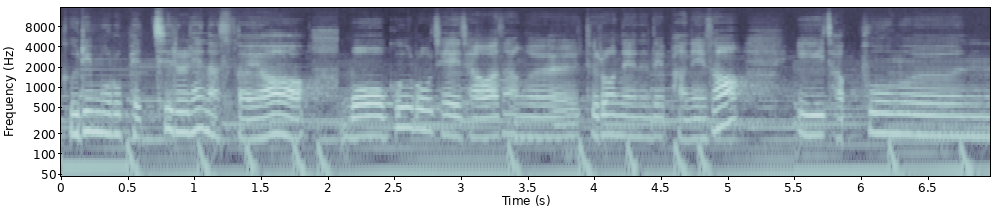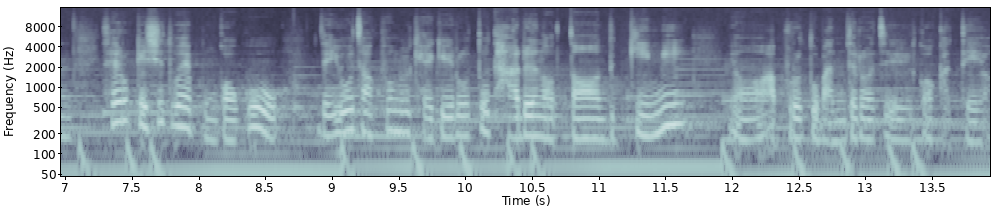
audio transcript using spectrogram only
그림으로 배치를 해놨어요 먹으로 제 자화상을 드러내는데 반해서 이 작품은 새롭게 시도해 본 거고 근데 이 작품을 계기로 또 다른 어떤 느낌이 어, 앞으로 또 만들어질 것 같아요.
